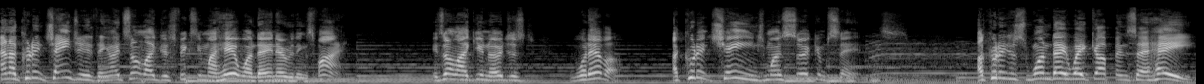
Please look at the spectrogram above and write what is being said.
And I couldn't change anything. It's not like just fixing my hair one day and everything's fine. It's not like, you know, just whatever. I couldn't change my circumstance. I couldn't just one day wake up and say, hey,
